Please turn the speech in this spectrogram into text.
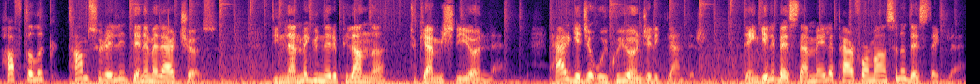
Haftalık tam süreli denemeler çöz. Dinlenme günleri planla, tükenmişliği önle. Her gece uykuyu önceliklendir. Dengeli beslenmeyle performansını destekle.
